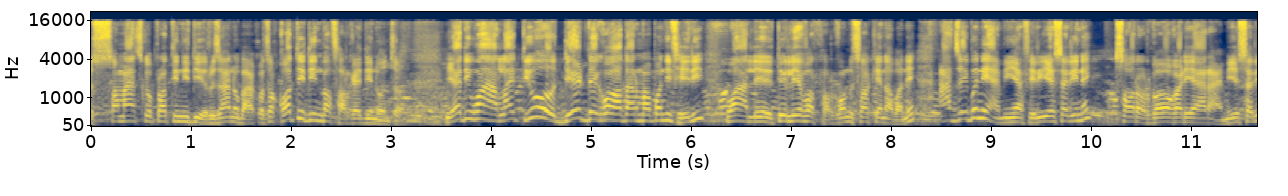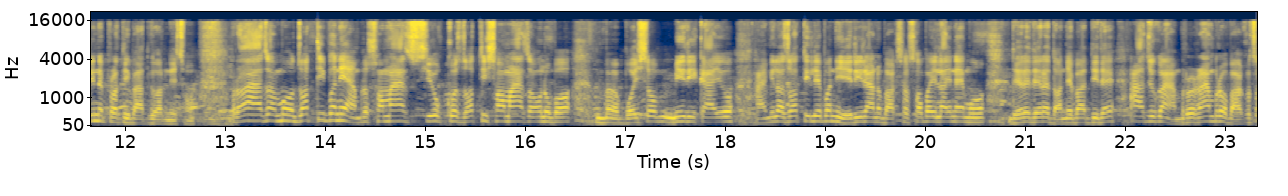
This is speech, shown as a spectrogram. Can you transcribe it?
समाजको प्रतिनिधिहरू जानुभएको छ कति दिनमा फर्काइदिनुहुन्छ? यदि उहाँहरूलाई त्यो डेट दिएको आधारमा पनि फेरि उहाँहरूले त्यो लेबर फर्काउनु सकेन भने अझै पनि हामी यहाँ फेरि यसरी नै सरहरूको अगाडि आएर हामी यसरी नै प्रतिवाद गर्नेछौँ। र आज म जति पनि हाम्रो समाज सियोगको जति समाज आउनुभयो भोइस अफ मिरिक आयो हामीलाई जतिले पनि हेरिरहनु भएको छ सबैलाई नै म धेरै धेरै धन्यवाद दिँदै आजको हाम्रो राम्रो भएको छ।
